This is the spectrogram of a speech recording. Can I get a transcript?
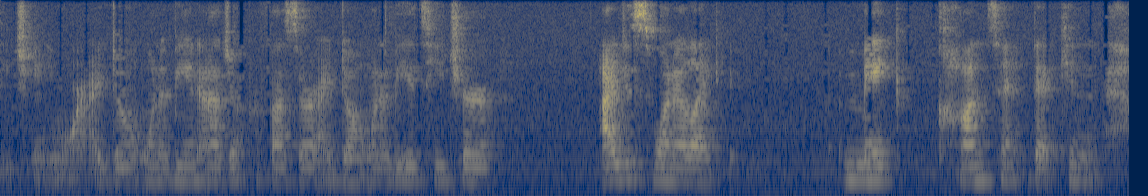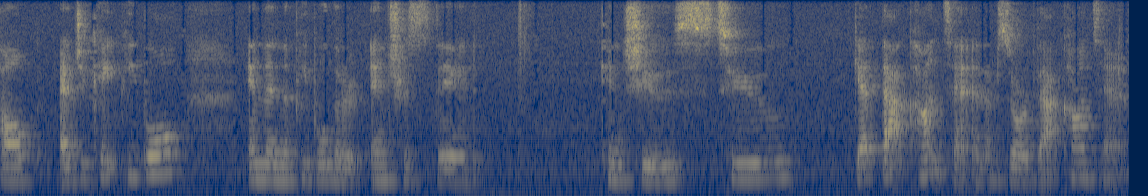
teach anymore. I don't want to be an adjunct professor. I don't want to be a teacher. I just want to like make content that can help educate people and then the people that are interested can choose to get that content and absorb that content.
